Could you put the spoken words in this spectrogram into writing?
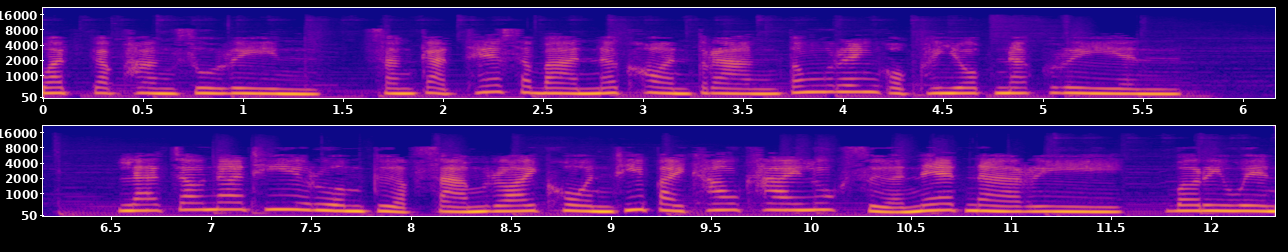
วัดกระพังสุรินทร์สังกัดเทศบาลนครตรังต้องเร่งอพยพนักเรียน และเจ้าหน้าที่รวมเกือบ 300 คนที่ไปเข้าค่ายลูกเสือเนตรนารี บริเวณ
